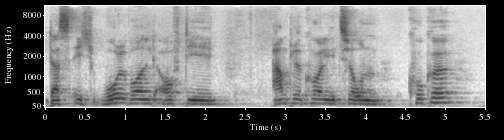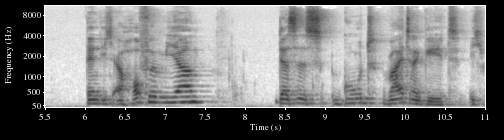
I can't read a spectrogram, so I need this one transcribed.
dass ich wohlwollend auf die Ampelkoalition gucke, denn ich erhoffe mir, dass es gut weitergeht. Ich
